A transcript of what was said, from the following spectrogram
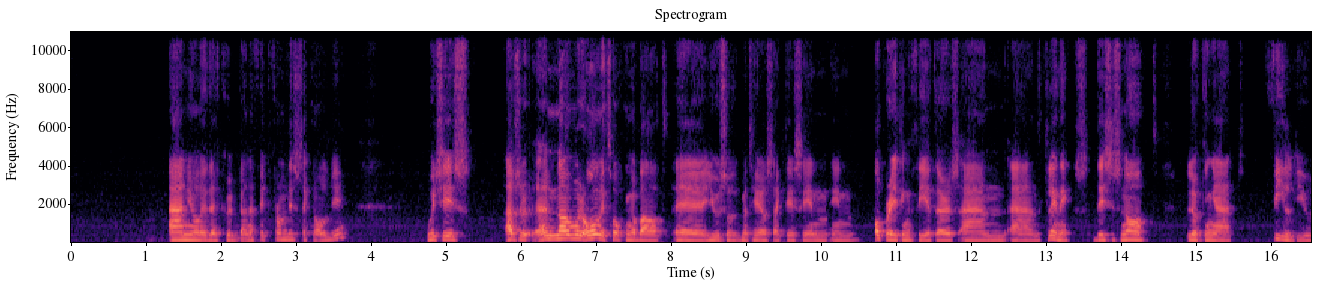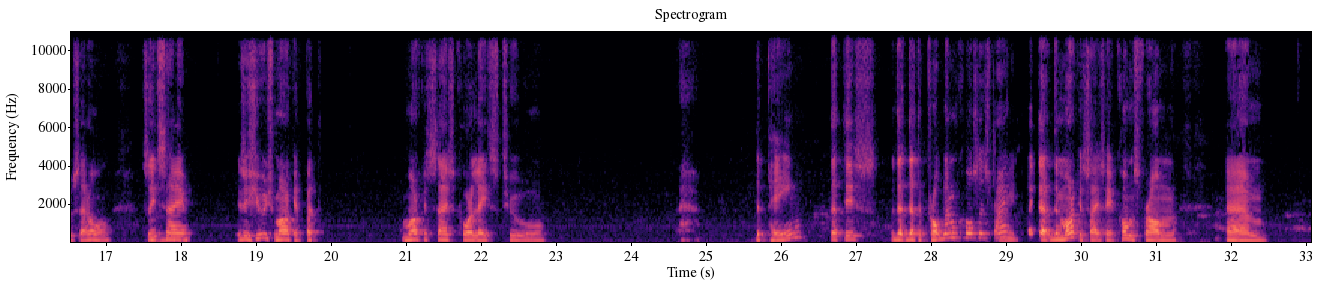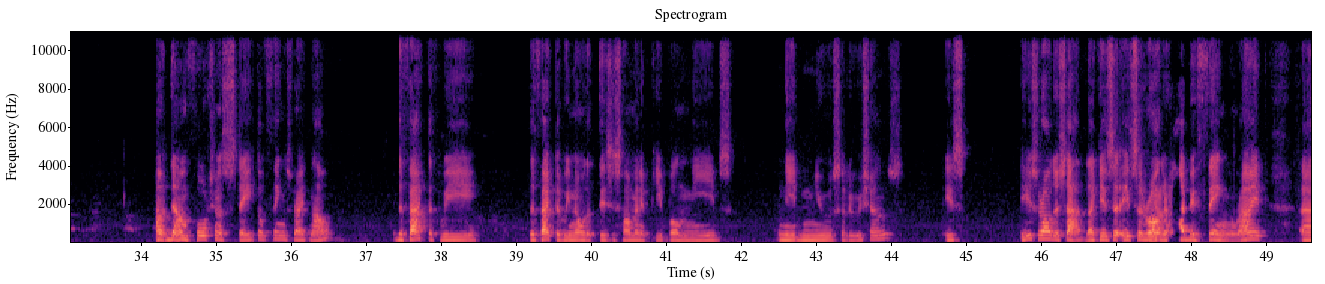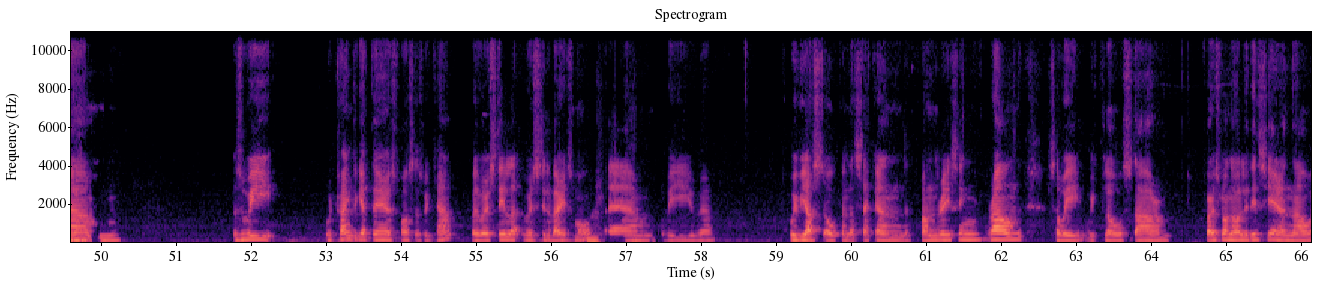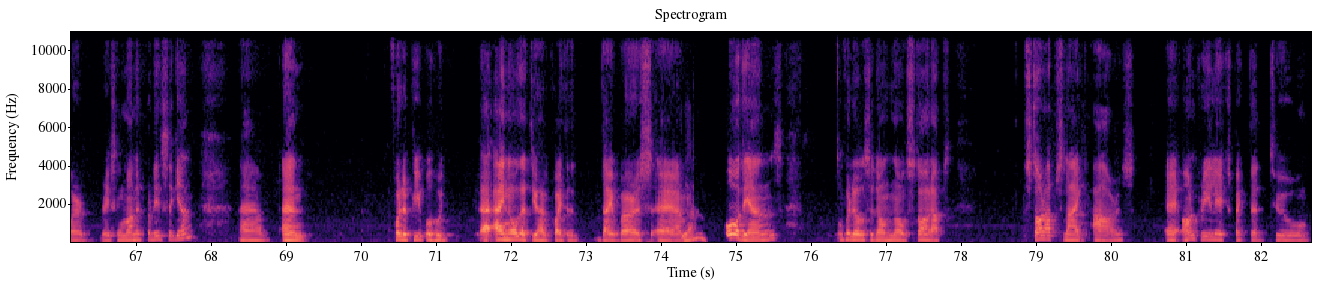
annually that could benefit from this technology, which is absolutely. And now we're only talking about uh, use of materials like this in in operating theaters and and clinics. This is not looking at field use at all. So it's a it's a huge market, but market size correlates to the pain that this that, that the problem causes, right? Right. Like the, the market size here comes from um, uh, the unfortunate state of things right now. The fact that we the fact that we know that this is how many people needs need new solutions is is rather sad. Like it's a, it's a rather heavy thing, right? Yeah. Um, so we we're trying to get there as fast as we can, but we're still we're still very small. Um, we've uh, we've just opened a second fundraising round, so we we closed our first one early this year, and now we're raising money for this again. Um, and for the people who I I know that you have quite a diverse um, Yeah. audience. For those who don't know, startups startups like ours uh, aren't really expected to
